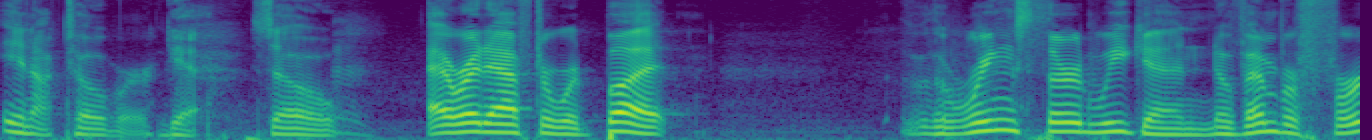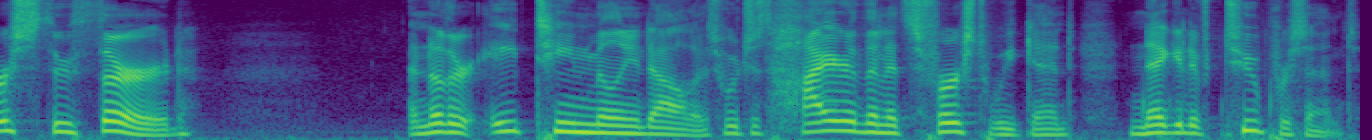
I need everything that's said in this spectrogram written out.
in October. Yeah. So, right afterward, but the Ring's third weekend, November 1st through 3rd, another $18 million, which is higher than its first weekend, negative 2%.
